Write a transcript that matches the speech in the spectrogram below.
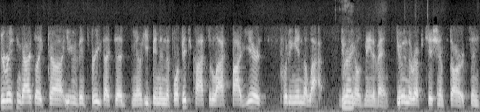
you're racing guys like uh, even Vince Friese. I said, you know, he'd been in the 450 class for the last five years, putting in the lap, doing right. those main events, doing the repetition of starts. And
